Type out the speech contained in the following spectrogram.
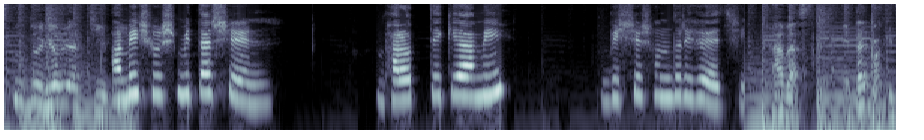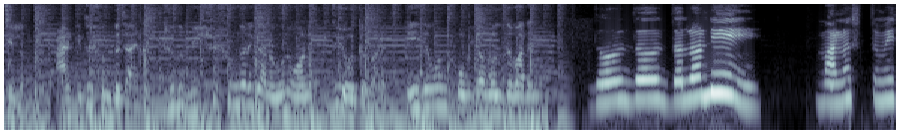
স্কুল তৈরি হবে আর কি আমি সুস্মিতা সেন। ভারত থেকে আমি বিশ্ব সুন্দরী হয়েছি। হ্যাঁ ব্যাস এটাই বাকি ছিল। আর কিছু শুনতে চায় না। শুধু বিশ্ব সুন্দরী কেন? উনি অনেক কিছুই হতে পারে। এই যেমন কবিতা বলতে পারেন? দোল দোল দোলনি। মানুষ তুমি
